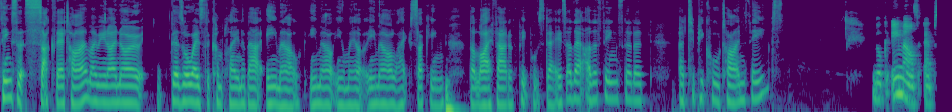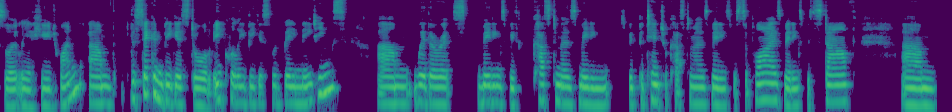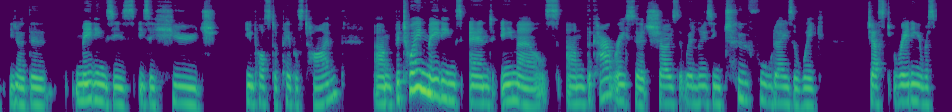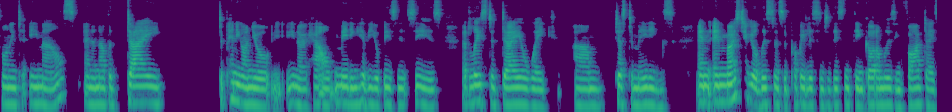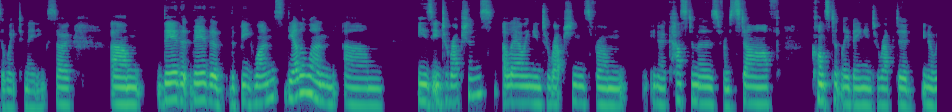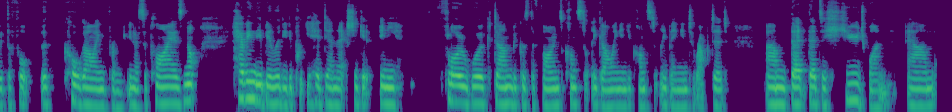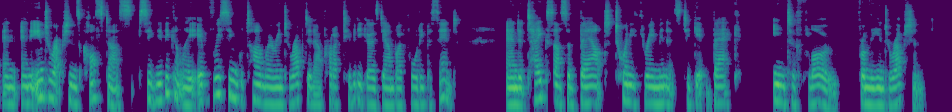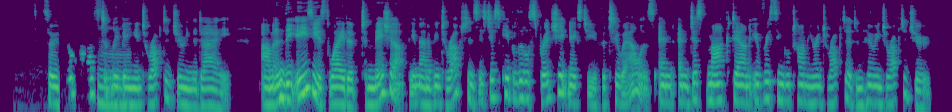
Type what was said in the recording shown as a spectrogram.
things that suck their time. I mean, I know there's always the complaint about email, email, email, email, like sucking the life out of people's days. Are there other things that are, are typical time thieves? Look, email's absolutely a huge one. Um, the second biggest, or equally biggest, would be meetings. Um, whether it's meetings with customers, meetings with potential customers, meetings with suppliers, meetings with staff. Um, you know, the meetings is is a huge impost of people's time. Um, between meetings and emails, um, the current research shows that we're losing two full days a week just reading and responding to emails, and another day, depending on your, you know, how meeting heavy your business is, at least a day a week um, just to meetings. And and most of your listeners would probably listen to this and think, God, I'm losing five days a week to meetings. So um, they're the, they're the, the big ones. The other one um, is interruptions, allowing interruptions from you know customers, from staff, constantly being interrupted. You know, with the the call going from you know suppliers, not having the ability to put your head down and actually get any flow work done because the phone's constantly going and you're constantly being interrupted. Um, that that's a huge one, um, and and interruptions cost us significantly. Every single time we're interrupted, our productivity goes down by forty percent, and it takes us about twenty three minutes to get back into flow from the interruption. So if you're constantly mm. being interrupted during the day, um, and the easiest way to, to measure the amount of interruptions is just keep a little spreadsheet next to you for two hours and, and just mark down every single time you're interrupted and who interrupted you.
